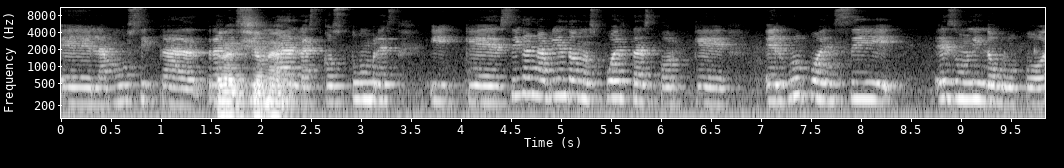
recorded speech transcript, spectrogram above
eh, la música tradicional, las costumbres y que sigan abriéndonos puertas porque el grupo en sí es un lindo grupo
